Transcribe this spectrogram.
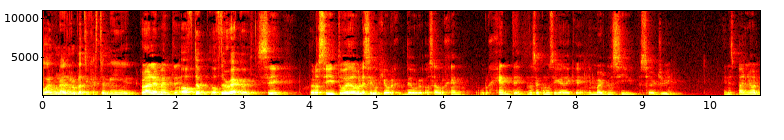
o alguna vez me lo platicaste a mí Probablemente. off the, off the record. Sí, pero sí, tuve doble cirugía, de, o sea, urgen- urgente, no sé cómo se diga, de que emergency surgery en español,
